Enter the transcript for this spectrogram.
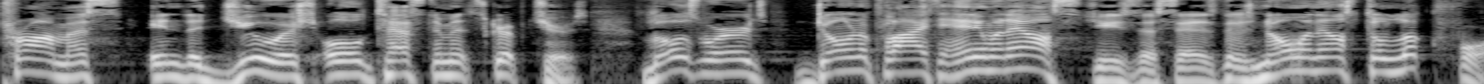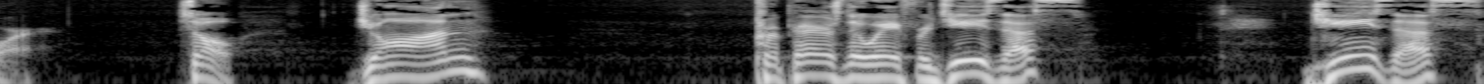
promise in the Jewish Old Testament scriptures. Those words don't apply to anyone else, Jesus says. There's no one else to look for. So, John prepares the way for Jesus. Jesus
